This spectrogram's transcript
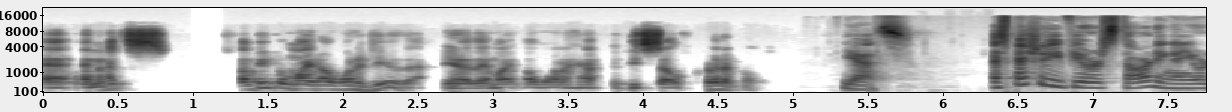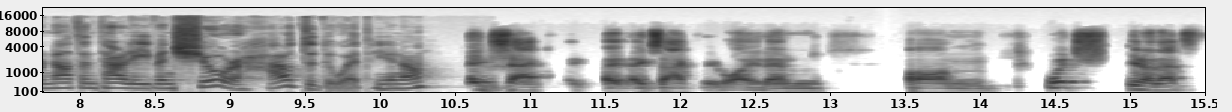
And, and that's some people might not want to do that. You know, they might not want to have to be self-critical. Yes. Especially if you're starting and you're not entirely even sure how to do it, you know? Exactly. Exactly right. And um, which, you know, that's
